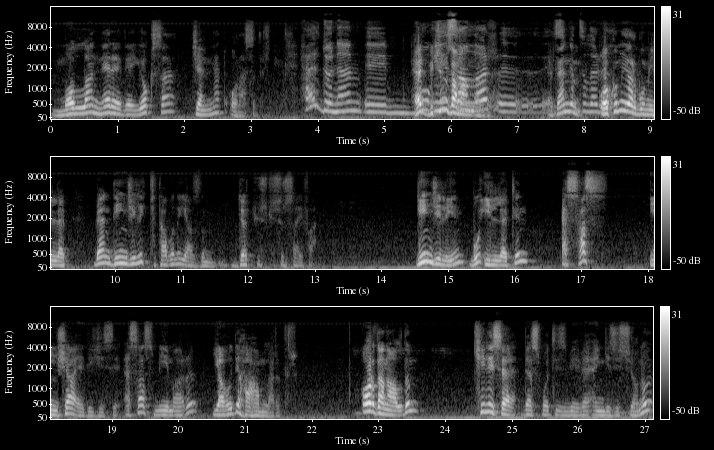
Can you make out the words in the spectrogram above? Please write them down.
Molla nerede yoksa cennet orasıdır diyor. Her dönem e, bu Her- bütün insanlar e, Efendim sıkıntıları okumuyor bu millet. Ben dincilik kitabını yazdım. 400 küsür sayfa. Dinciliğin bu illetin esas inşa edicisi, esas mimarı Yahudi hahamlarıdır. Oradan aldım kilise despotizmi ve engizisyonu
